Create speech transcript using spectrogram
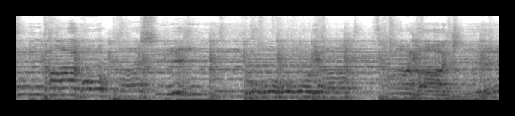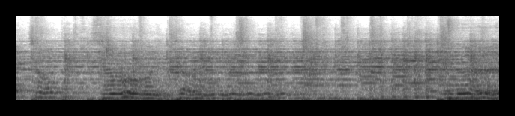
돌아본다고 다시 오랴 사나기의 첫 순정 그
